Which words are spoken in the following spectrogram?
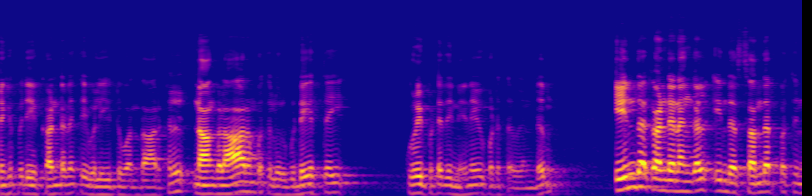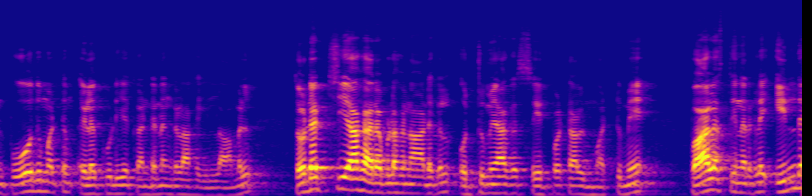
மிகப்பெரிய கண்டனத்தை வெளியிட்டு வந்தார்கள். நாங்கள் ஆரம்பத்தில் ஒரு விடயத்தை குறிப்பிட்டதை நினைவுபடுத்த வேண்டும். இந்த கண்டனங்கள் இந்த சந்தர்ப்பத்தின் போது மட்டும் எழக்கூடிய கண்டனங்களாக இல்லாமல் தொடர்ச்சியாக அரபுலக நாடுகள் ஒற்றுமையாக செயற்பட்டால் மட்டுமே பாலஸ்தீனர்களை இந்த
